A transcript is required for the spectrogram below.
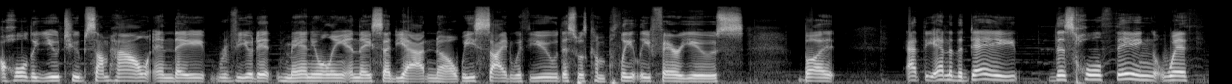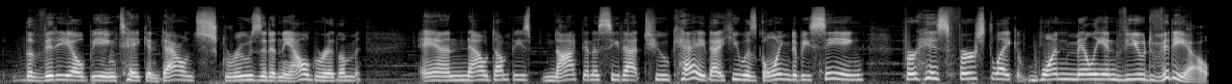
a hold of YouTube somehow and they reviewed it manually and they said, yeah, no, we side with you. This was completely fair use. But at the end of the day, this whole thing with the video being taken down screws it in the algorithm. And now Dumpy's not going to see that 2K that he was going to be seeing for his first, like, 1 million viewed video.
